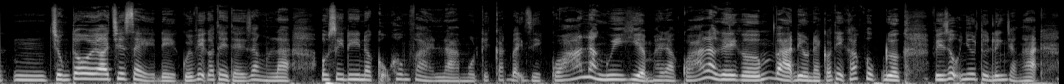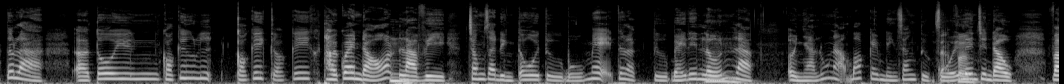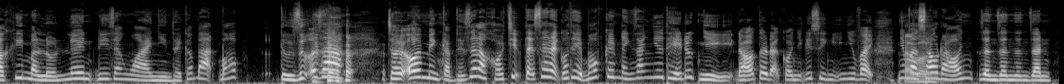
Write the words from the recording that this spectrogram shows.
chúng tôi à, chia sẻ để quý vị có thể thấy rằng là OCD nó cũng không phải là một cái căn bệnh gì quá là nguy hiểm hay là quá là ghê gớm và điều này có thể khắc phục được. Ví dụ như từ Linh chẳng hạn, tức là à, tôi có cái có cái có cái thói quen đó Ừ. là vì trong gia đình tôi từ bố mẹ tức là từ bé đến lớn Ừ. là ở nhà lúc nào bóp kem đánh răng từ Dạ cuối vâng. lên trên đầu và khi mà lớn lên đi ra ngoài nhìn thấy các bạn bóp từ giữa ra trời ơi mình cảm thấy rất là khó chịu tại sao lại có thể bóp kem đánh răng như thế được nhỉ đó tôi đã có những cái suy nghĩ như vậy nhưng Dạ mà vâng. sau đó dần dần dần dần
